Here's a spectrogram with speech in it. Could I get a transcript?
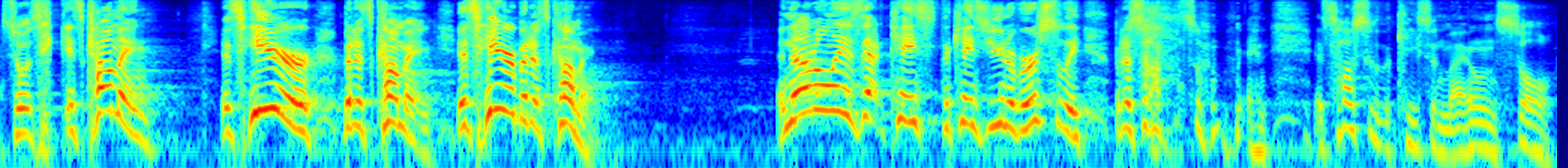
So it's, it's coming. It's here, but it's coming. It's here, but it's coming. And not only is that case the case universally, but it's also, man, it's also the case in my own soul.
